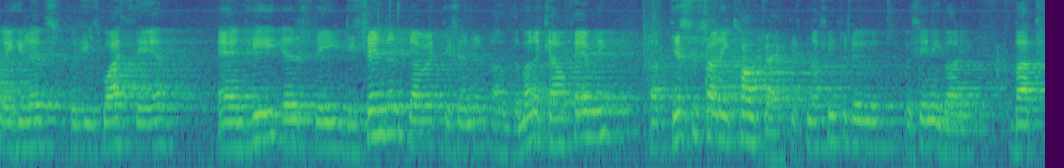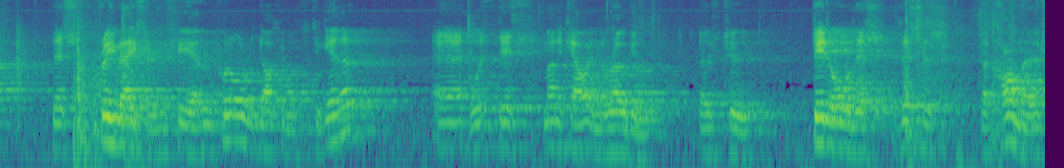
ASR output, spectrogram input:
where he lives with his wife there. And he is the descendant, direct descendant of the Manukau family. But this is only contract, it's nothing to do with anybody. But this Freemasons here who put all the documents together uh, with this Manukau and the Rogan, those two, did all this. This is the commerce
